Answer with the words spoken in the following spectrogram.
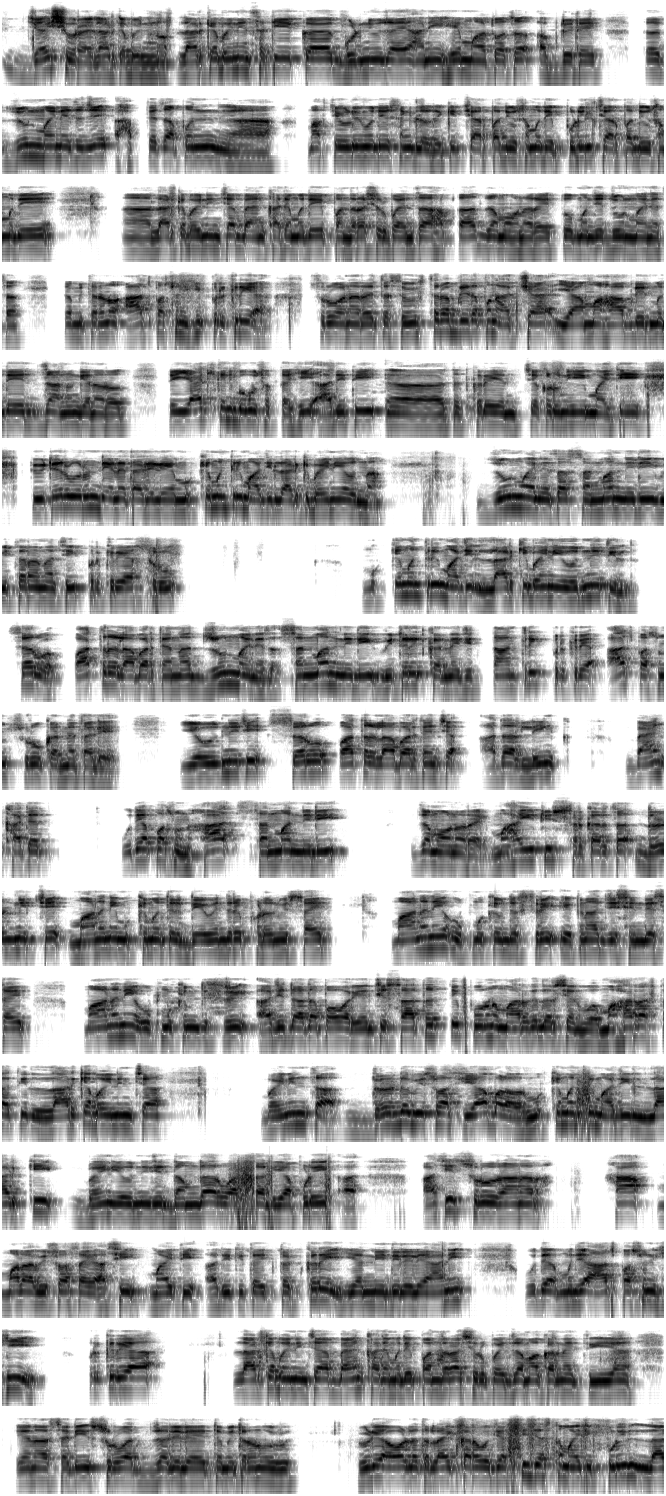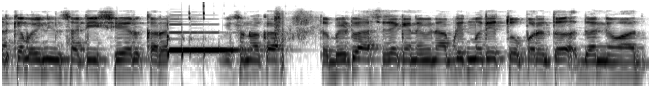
जय शिवराय. लाडक्या बहिणींनो लाडक्या बहिणींसाठी एक गुड न्यूज आहे आणि हे महत्त्वाचं अपडेट आहे. तर जून महिन्याचं जे हप्त्याचं आपण मागच्या व्हिडिओमध्ये सांगितलं होतं की चार पाच दिवसामध्ये पुढील चार पाच दिवसामध्ये लाडक्या बहिणींच्या बँक खात्यामध्ये पंधराशे रुपयांचा हप्ता जमा होणार आहे. तो म्हणजे जून महिन्याचा. तर मित्रांनो आजपासून ही प्रक्रिया सुरू होणार आहे. तर सविस्तर अपडेट आपण आजच्या या महा अपडेटमध्ये जाणून घेणार आहोत. तर या ठिकाणी बघू शकता ही आदिती तटकरे यांच्याकडून ही माहिती ट्विटरवरून देण्यात आलेली आहे. मुख्यमंत्री माझी लाडकी बहिणी योजना. जून महिन्याचा सन्मान निधी वितरणाची प्रक्रिया सुरू. मुख्यमंत्री माझी लाडकी बहीण योजनेतील सर्व पात्र लाभार्थ्यांना जून महिन्याचा सन्मान निधी वितरित करण्याची तांत्रिक प्रक्रिया आजपासून सुरू करण्यात आली आहे. योजनेचे सर्व पात्र लाभार्थ्यांच्या आधार लिंक बँक खात्यात उद्यापासून हा सन्मान निधी जमावणार आहे. महायुती सरकारचा दृढ निश्चय माननीय मुख्यमंत्री देवेंद्र फडणवीस साहेब माननीय उपमुख्यमंत्री श्री एकनाथजी शिंदे साहेब माननीय उपमुख्यमंत्री श्री अजितदादा पवार यांचे सातत्यपूर्ण मार्गदर्शन व महाराष्ट्रातील लाडक्या बहिणींच्या बहिणींचा दृढ विश्वास या बळावर मुख्यमंत्री माझी लाडकी बहीण योजनेची दमदार वाटचाल यापुढे अशीच सुरू राहणार हा मला विश्वास आहे अशी माहिती अदितीताई तटकरे यांनी दिलेली आहे. आणि उद्या म्हणजे आजपासून ही प्रक्रिया लाडक्या बहिणींच्या बँक खात्यामध्ये पंधराशे रुपये जमा करण्यात ये- येण्यासाठी सुरुवात झालेली आहे. तर मित्रांनो व्हिडिओ आवडला तर लाईक करा व जास्तीत जास्त माहिती पुढील लाडक्या बहिणींसाठी शेअर करा. विसरू नका. तर भेटूया अशाच एका नवीन अपडेटमध्ये तोपर्यंत धन्यवाद.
